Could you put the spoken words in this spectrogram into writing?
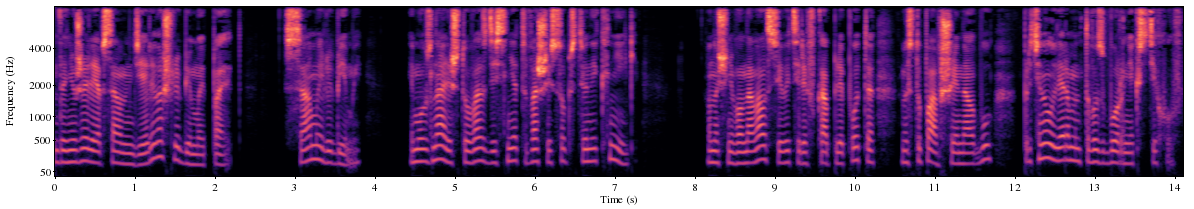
Да неужели я в самом деле ваш любимый поэт? Самый любимый. И мы узнали, что у вас здесь нет вашей собственной книги. Он очень волновался и, вытерев капли пота, выступавшие на лбу, протянул Лермонтову сборник стихов.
